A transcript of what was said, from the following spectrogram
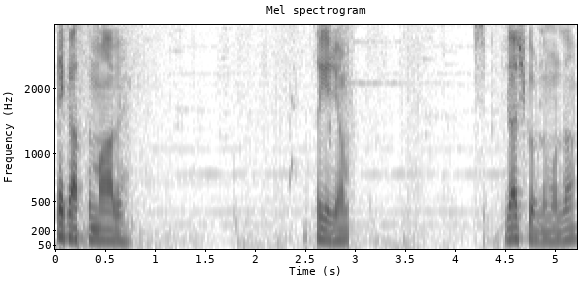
Tek attım abi. Burada geliyorum. Flash gördüm orada.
